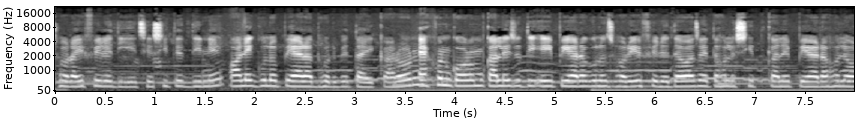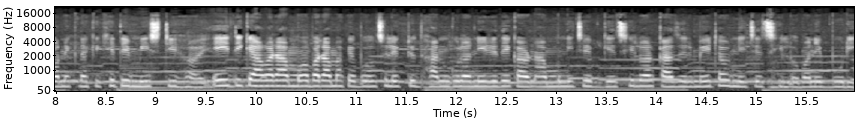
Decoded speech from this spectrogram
ঝরাই ফেলে দিয়েছে। শীতের দিনে অনেকগুলো পেয়ারা ধরবে তাই, কারণ এখন গরমকালে যদি এই পেয়ারাগুলো ঝরিয়ে ফেলে দেওয়া যায়, তাহলে শীতকালে পেয়ারা হলে অনেক নাকি খেতে মিষ্টি হয়। এইদিকে আমার আম্মু আবার আমাকে বলছিল একটু ধানগুলো নেড়ে দে, কারণ আম্মু নিচে গেছিল আর কাজের মেয়েটাও নিচে ছিল মানে বুড়ি।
